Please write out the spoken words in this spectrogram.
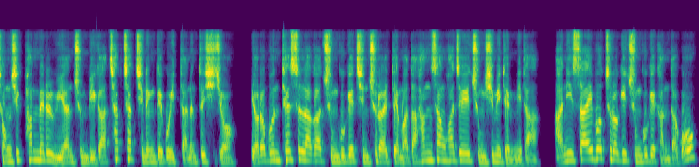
정식 판매를 위한 준비가 착착 진행되고 있다는 뜻이죠. 여러분 테슬라가 중국에 진출할 때마다 항상 화제의 중심이 됩니다. 아니 사이버 트럭이 중국에 간다고?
